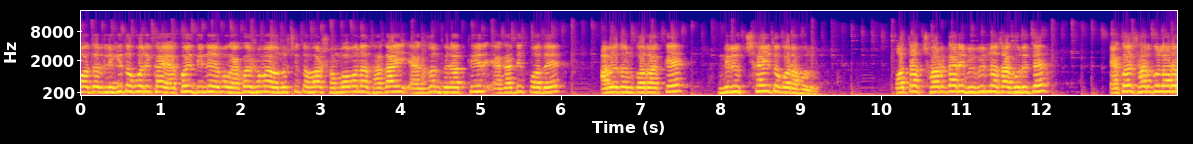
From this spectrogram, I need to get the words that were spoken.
পদের লিখিত পরীক্ষায় একই দিনে এবং একই সময় অনুষ্ঠিত হওয়ার সম্ভাবনা থাকায় একজন প্রার্থীর একাধিক পদে আবেদন করাকে নিরুৎসাহিত করা হলো। অর্থাৎ সরকারি বিভিন্ন চাকুরিতে একই সার্কুলারে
